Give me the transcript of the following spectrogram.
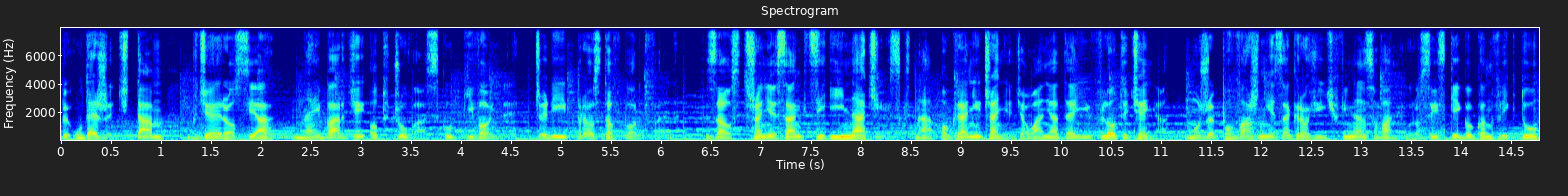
by uderzyć tam, gdzie Rosja najbardziej odczuwa skutki wojny, czyli prosto w portfel. Zaostrzenie sankcji i nacisk na ograniczenie działania tej floty cienia może poważnie zagrozić finansowaniu rosyjskiego konfliktu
